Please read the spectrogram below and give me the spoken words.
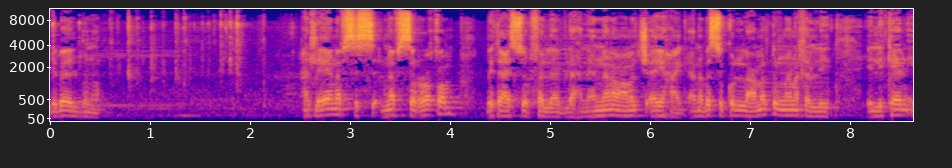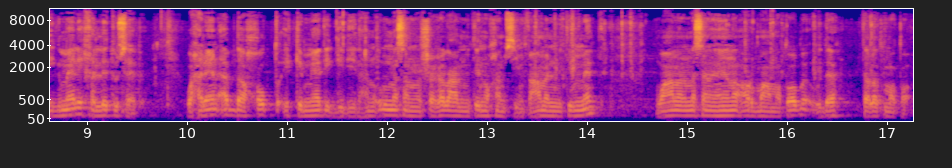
لباقي البنود. هتلاقيها نفس. نفس الرقم بتاع السلفه اللي قبلها لأن أنا ما عملتش أي حاجة. أنا بس كل اللي عملته إن أنا خليت اللي كان إجمالي خليته سابق. وحاليا أبدأ أحط الكميات الجديدة. هنقول مثلا انه شغال على 250 فعمل 200 متر وعمل مثلا هنا أربع مطابق وده ثلاث مطابق.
